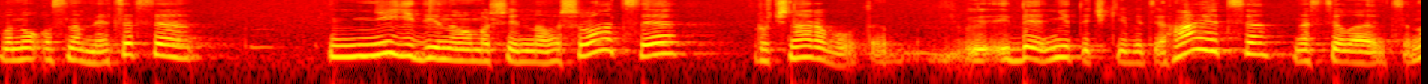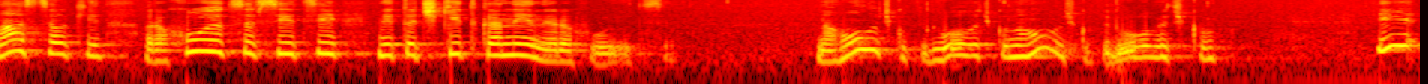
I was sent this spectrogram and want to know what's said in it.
воно основне. Це все ні єдиного машинного шва, це ручна робота. Іде ниточки витягаються, настилаються настілки, рахуються всі ці ниточки тканини рахуються. На голочку, під голочку, на голочку, під голочку. І, е,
